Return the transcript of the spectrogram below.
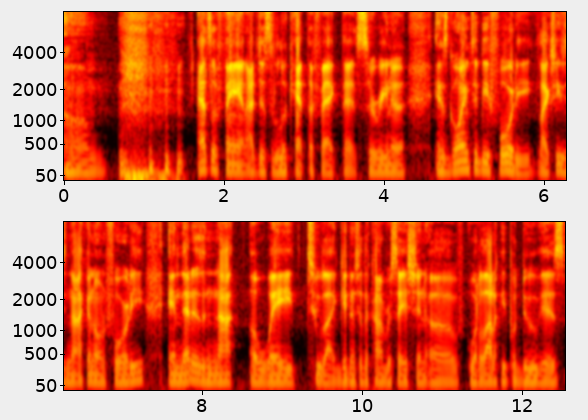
um, as a fan, I just look at the fact that Serena is going to be 40, like she's knocking on 40, and that is not a way to like get into the conversation of what a lot of people do is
